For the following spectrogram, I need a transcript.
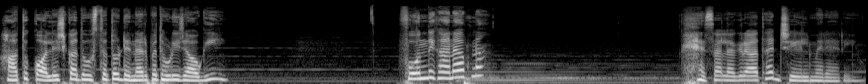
हाँ तो कॉलेज का दोस्त है तो डिनर पे थोड़ी जाओगी। फ़ोन दिखाना अपना? ऐसा लग रहा था जेल में रह रही हूँ।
